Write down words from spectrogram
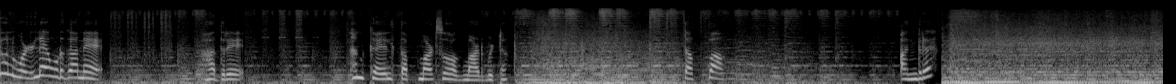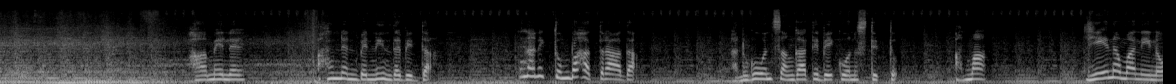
ಇವನು ಒಳ್ಳೆ ಹುಡುಗನೇ. ಆದರೆ ನನ್ನ ಕೈಯಲ್ಲಿ ತಪ್ಪು ಮಾಡಿಸೋ ಹಾಗೆ ಮಾಡ್ಬಿಟ್ಟ. ತಪ್ಪ. ಅಂದ್ರೆ? ಆಮೇಲೆ ಅವನ್ ನನ್ನ ಬೆನ್ನಿಂದ ಬಿದ್ದ. ನನಗೆ ತುಂಬ ಹತ್ರ ಆದ. ನನಗೂ ಒಂದು ಸಂಗಾತಿ ಬೇಕು ಅನಿಸ್ತಿತ್ತು. ಅಮ್ಮ, ಏನಮ್ಮ ನೀನು?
